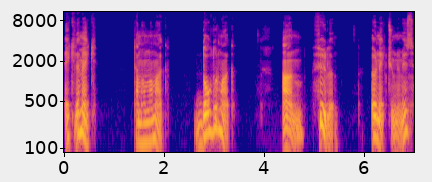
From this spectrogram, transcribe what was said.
Eklemek, tamamlamak, doldurmak. Anfüllen. Örnek cümlemiz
